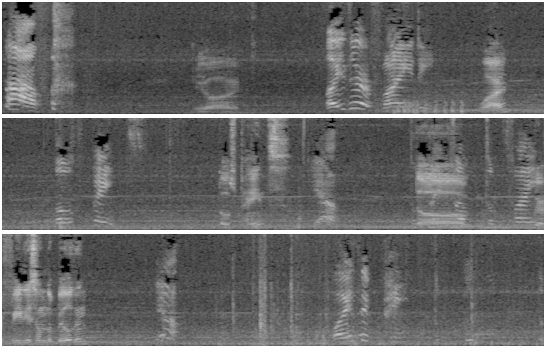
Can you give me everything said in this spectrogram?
Stop. You are. Why they're fighting? What? Those paints. Those paints? Yeah. The, The the. Graffiti's on the building? Yeah. Why they paint the, the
